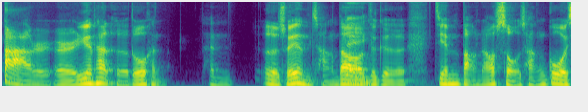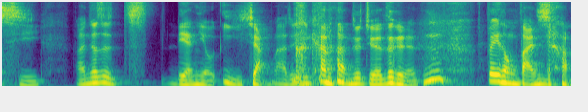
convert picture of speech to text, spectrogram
大耳耳，因为他的耳朵很很耳垂很长到这个肩膀，然后手长过膝，反正就是脸有异象啦，就一看到你就觉得这个人嗯非同凡响。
